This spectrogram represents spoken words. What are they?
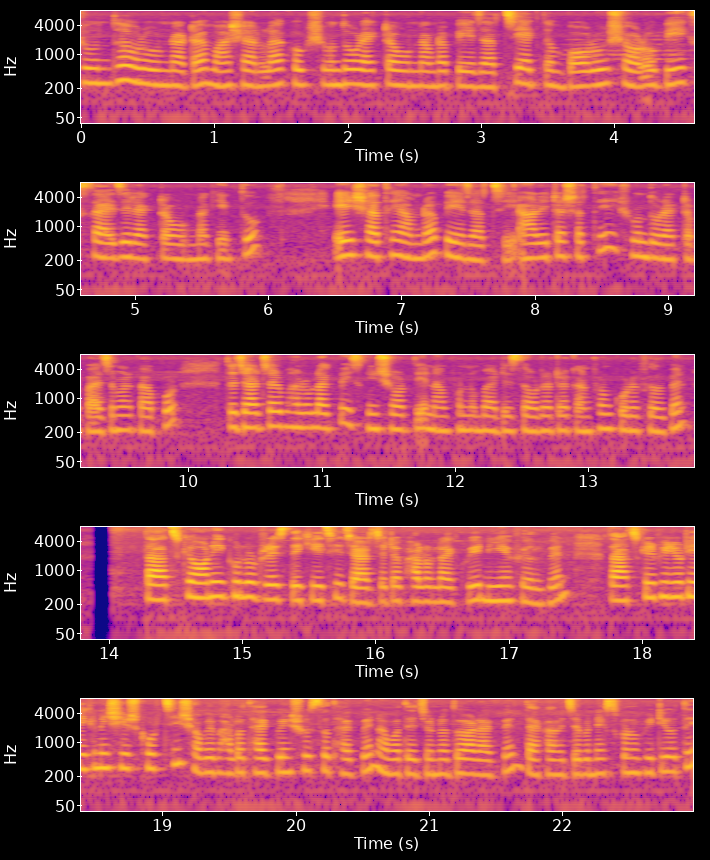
সুন্দর ওড়নাটা। মাশাল্লাহ খুব সুন্দর একটা ওড়না আমরা পেয়ে যাচ্ছি। একদম বড় সড়ো বিগ সাইজের একটা ওড়না কিন্তু। এর সাথে আমরা পেয়ে যাচ্ছি। আর এটার সাথে সুন্দর একটা পায়জামার কাপড়। তো যার যার ভালো লাগবে স্ক্রিনশট দিয়ে নাম ফোন নাম্বার অর্ডারটা কনফার্ম করে ফেলবেন। তা আজকে অনেকগুলো ড্রেস দেখিয়েছি, যার যেটা ভালো লাগবে নিয়ে ফেলবেন। তো আজকের ভিডিওটি এখানে শেষ করছি। সবাই ভালো থাকবেন, সুস্থ থাকবেন। আমাদের জন্য দোয়া রাখবেন। দেখা হয়ে যাবে নেক্সট কোনো ভিডিওতে।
